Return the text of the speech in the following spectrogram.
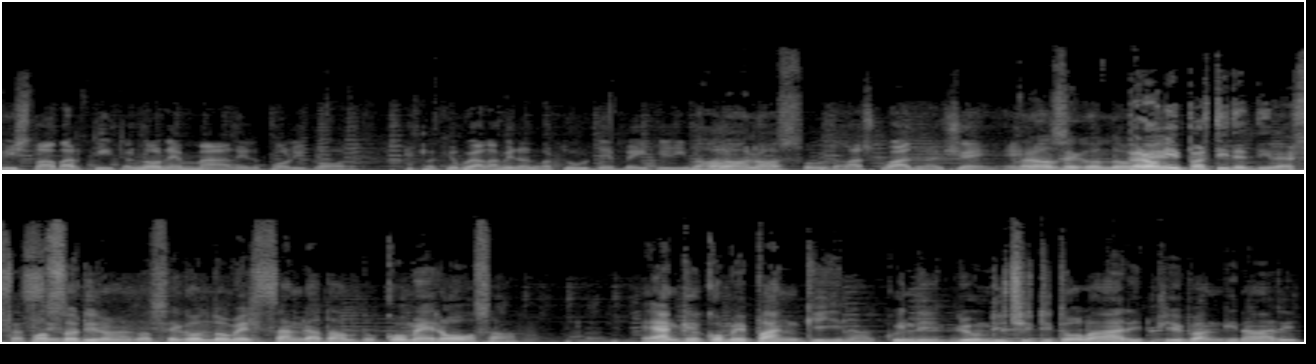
vista la partita non è male il Policoro, perché poi alla fine hanno fatto pure dei bei tiri No, no, no, la- assolutamente. La squadra c'è. e- Però secondo però me ogni partita è diversa. sì. posso dire una cosa, secondo me il San Cataldo come rosa e anche come panchina, quindi gli 11 titolari più i panchinari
